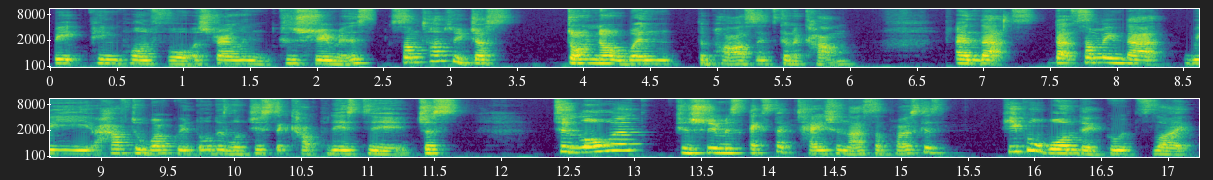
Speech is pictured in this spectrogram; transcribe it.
big ping pong for Australian consumers. Sometimes we just don't know when the parcel is going to come and that's that's something that we have to work with all the logistic companies to just to lower consumers expectation i suppose because people want their goods like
